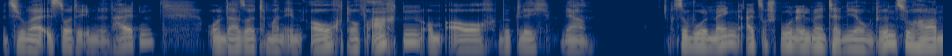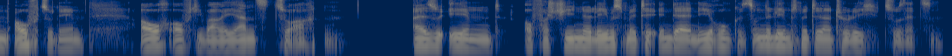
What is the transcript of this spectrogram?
Beziehungsweise ist dort eben enthalten. Und da sollte man eben auch drauf achten, um auch wirklich, ja, sowohl Mengen als auch Spurenelemente der Ernährung drin zu haben, aufzunehmen, auch auf die Varianz zu achten. Also eben auf verschiedene Lebensmittel in der Ernährung, gesunde Lebensmittel natürlich, zu setzen.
